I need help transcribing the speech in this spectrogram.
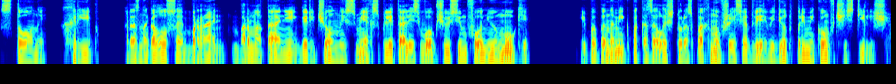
Стоны, хрип, Разноголосая брань, бормотание и горяченный смех сплетались в общую симфонию муки, и Пепе на миг показалось, что распахнувшаяся дверь ведет прямиком в чистилище.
